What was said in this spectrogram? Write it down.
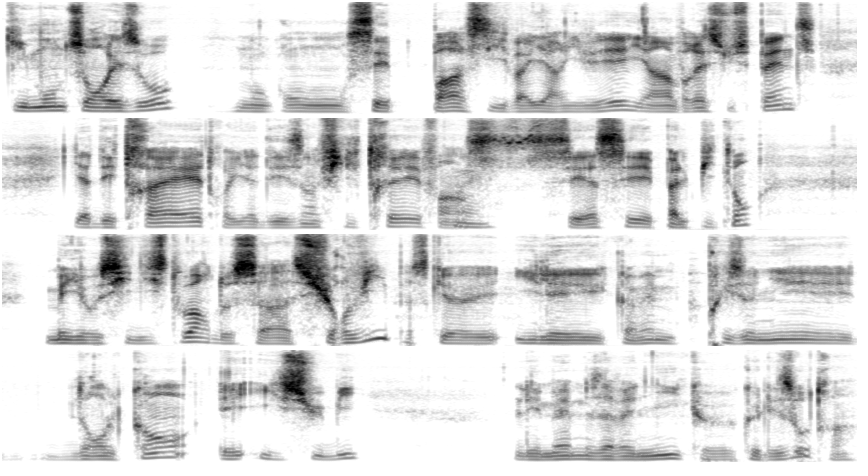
qui monte son réseau, donc on ne sait pas s'il va y arriver, il y a un vrai suspense, il y a des traîtres, il y a des infiltrés, enfin c'est assez palpitant. Mais il y a aussi l'histoire de sa survie, parce qu'il est quand même prisonnier dans le camp et il subit les mêmes avanies que, les autres. Hein.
